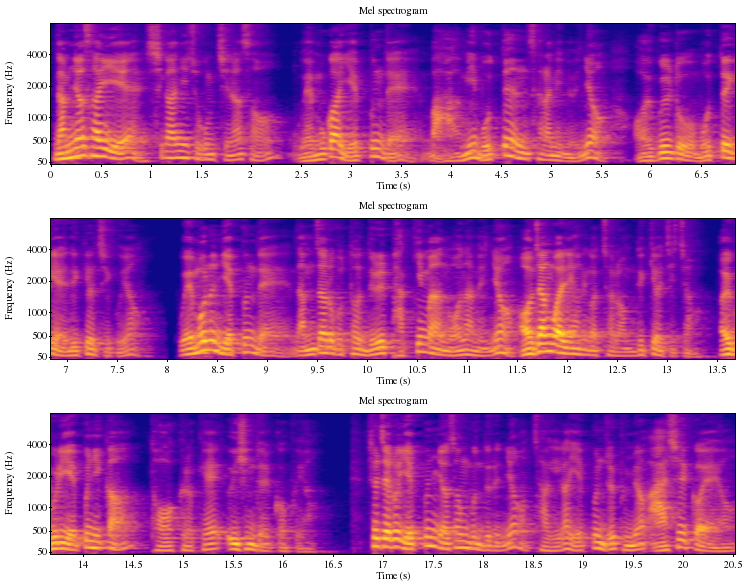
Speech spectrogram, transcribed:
남녀 사이에 시간이 조금 지나서 외모가 예쁜데 마음이 못된 사람이면요 얼굴도 못되게 느껴지고요. 외모는 예쁜데 남자로부터 늘 받기만 원하면요 어장관리하는 것처럼 느껴지죠. 얼굴이 예쁘니까 더 그렇게 의심될 거고요 실제로 예쁜 여성분들은요 자기가 예쁜 줄 분명 아실 거예요.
